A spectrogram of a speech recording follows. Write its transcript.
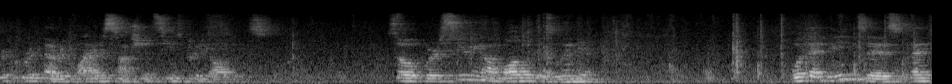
a required assumption. It seems pretty obvious. So we're assuming our model is linear. What that means is that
